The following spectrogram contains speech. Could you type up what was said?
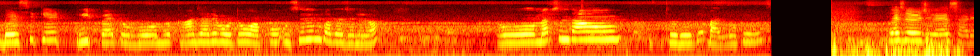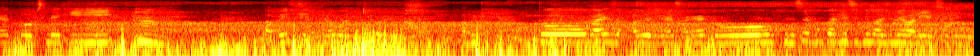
बेसिक ये ट्रिप है तो वो हम लोग कहाँ जा रहे हैं वो तो आपको उसी दिन पता चलेगा। तो मैं सुनता हूँ। थोड़ी देर के बाद वैसे हैं साढ़े आठ तो उसने की अभी कैमरा बंद? हाँ, अभी ठीक है। तो गाइज़ अभी रहे हैं साढ़े आठ तो फिर से कुकर की सीटी बजने वाली एक सेकेंड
